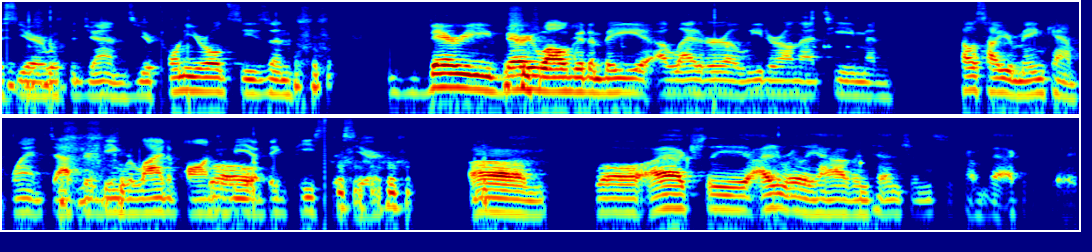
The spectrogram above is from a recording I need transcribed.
this year with the Gens? Your 20 year old season. Very, very well going to be a leader, a leader on that team. And tell us how your main camp went after being relied upon to be a big piece this year. Um, well, I actually I didn't really have intentions to come back and play,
